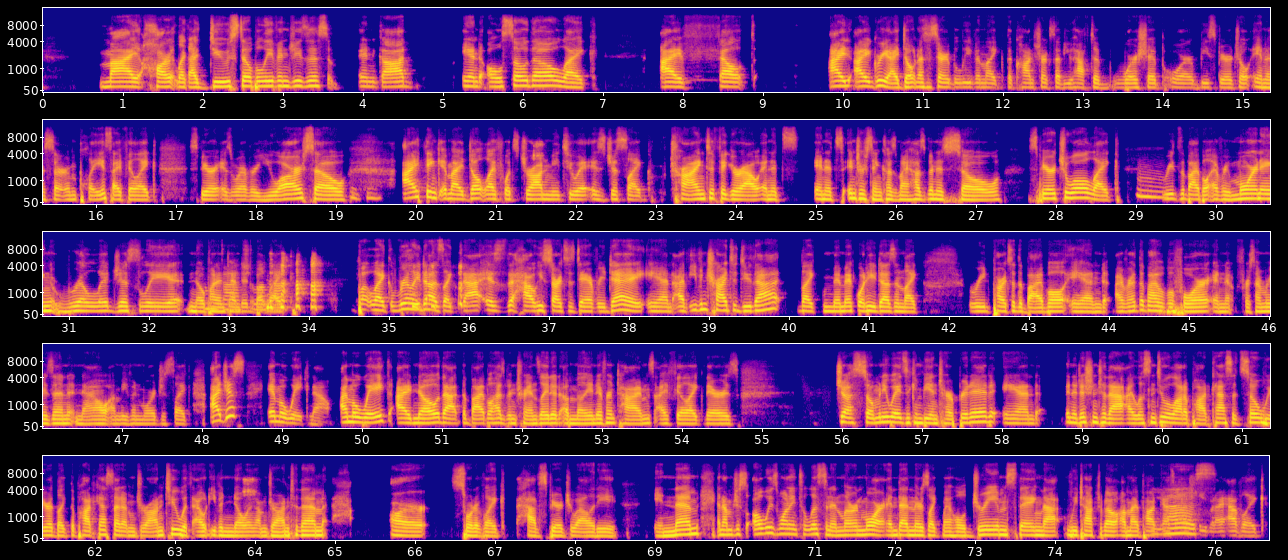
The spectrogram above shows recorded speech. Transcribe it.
my heart, like I do still believe in Jesus and God. And also though, like I felt I I agree. I don't necessarily believe in like the constructs of you have to worship or be spiritual in a certain place. I feel like spirit is wherever you are. So mm-hmm. I think in my adult life, what's drawn me to it is just like trying to figure out and it's and it's interesting because my husband is so spiritual like mm. reads the bible every morning religiously no oh pun intended but like but like really does like that is the how he starts his day every day and i've even tried to do that like mimic what he does and like read parts of the Bible and I've read the Bible before and for some reason now I'm even more just like I just am awake now. I'm awake. I know that the Bible has been translated a million different times. I feel like there's just so many ways it can be interpreted and in addition to that, I listen to a lot of podcasts. It's so weird like the podcasts that I'm drawn to without even knowing I'm drawn to them are sort of like have spirituality in them and i'm just always wanting to listen and learn more and then there's like my whole dreams thing that we talked about on my podcast yes. actually but i have like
